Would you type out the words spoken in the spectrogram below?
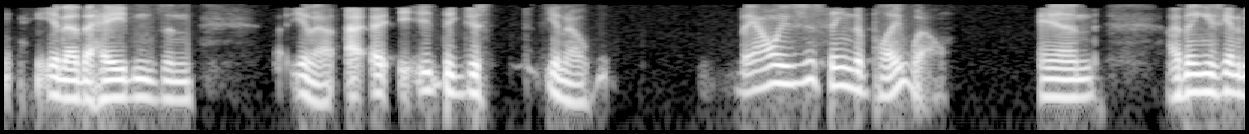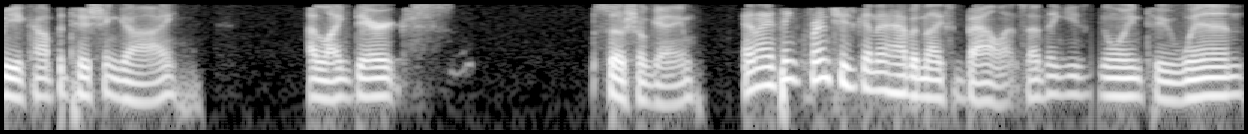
you know, the Haydens and you know, I, it, they just you know, they always just seem to play well, and I think he's going to be a competition guy. I like Derek's social game, and I think Frenchie's going to have a nice balance. I think he's going to win.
